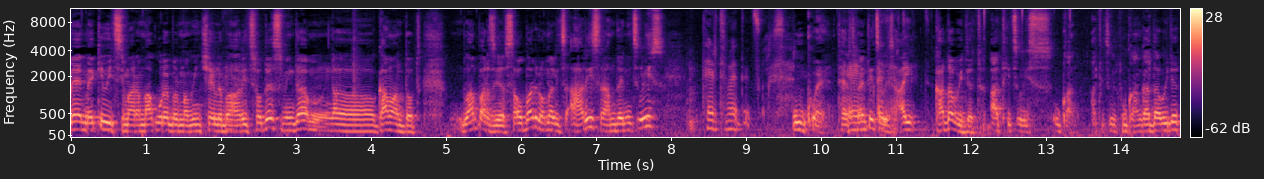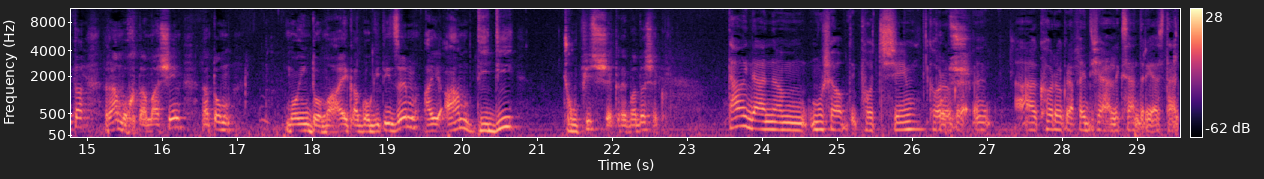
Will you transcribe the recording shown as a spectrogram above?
მე მე კი ვიცი, მაგრამ მაყურებელმა ვინ შეიძლება არ იცოდეს, მინდა გავანდოთ ლამპარზია საუბარი, რომელიც არის რამდენი წლის? 11 წლის. უკვე 11 წლის. აი, გადავიდეთ 10 წლის უკან, 10 წლის უკან გადავიდეთ და რა მოხდა მაშინ, რატომ მოინდომა აეკა გოგიტიძემ აი ამ დიდი ჯგუფის შეკრება და შექმნა. თავიდან მუშაობდი ფოთში, ქორეოგრაფ ედიშა ალექსანდრიასთან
